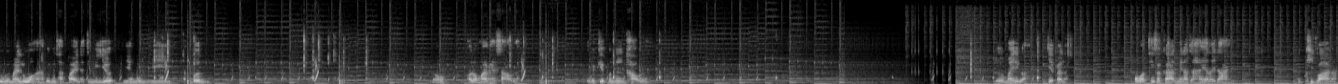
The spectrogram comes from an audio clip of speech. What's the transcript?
ดูใบไม้ร่วงอะฤดูถัดไปเนี่ยจะมีเยอะ มีองุ่นมีแอปเปิ้ลแล้วเอาดอกไม้ไปให้สาวเลยเดี๋ยวไปเก็บบนเนินเขาเลยเออไม่ดีกว่าเก็บไปละเพราะว่าเทศกาลไม่น่าจะให้อะไรได้ ผมคิดว่านะ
